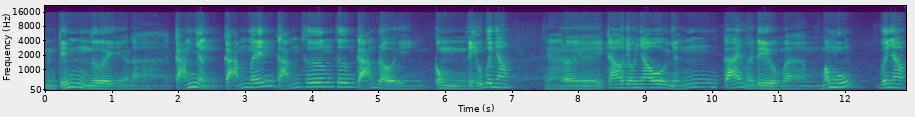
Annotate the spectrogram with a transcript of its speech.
mình kiếm người là cảm nhận cảm mến cảm thương thương cảm rồi cùng hiểu với nhau. Dạ. Rồi trao cho nhau những cái mà điều mà mong muốn với nhau.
